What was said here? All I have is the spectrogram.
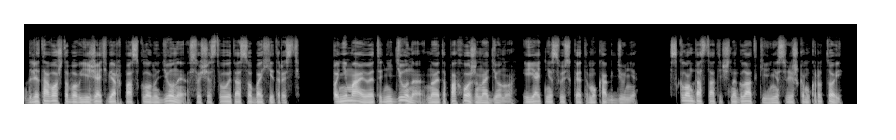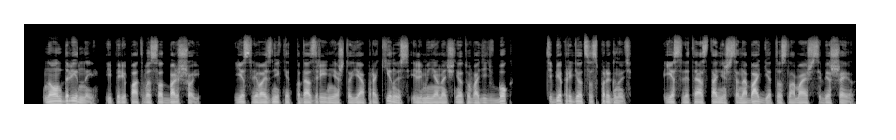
Для того, чтобы въезжать вверх по склону дюны, существует особая хитрость. Понимаю, это не дюна, но это похоже на дюну, и я отнесусь к этому как к дюне. Склон достаточно гладкий и не слишком крутой, но он длинный, и перепад высот большой. Если возникнет подозрение, что я опрокинусь или меня начнет уводить в бок, Тебе придется спрыгнуть. Если ты останешься на багге, то сломаешь себе шею.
